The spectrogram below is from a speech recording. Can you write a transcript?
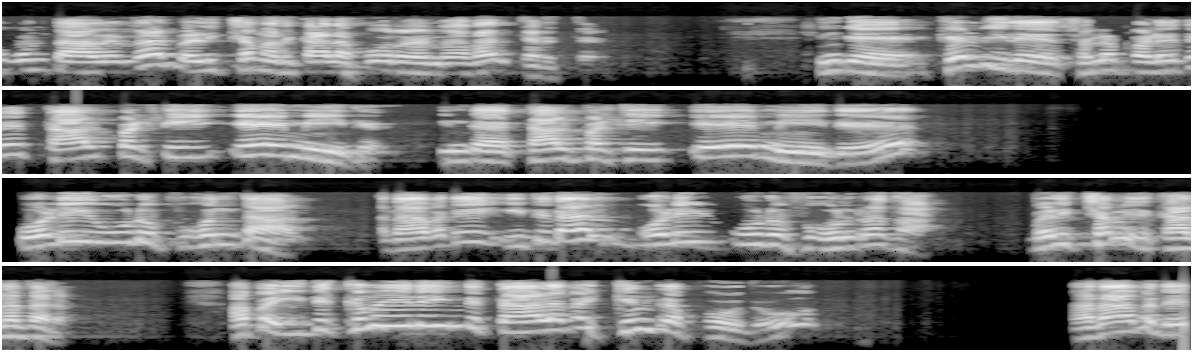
புகுந்தாள் என்றால் வெளிச்சம் அதுக்கால போறோம் என்றதான் கருத்து. இங்க கேள்வியில சொல்லப்படுது தாழ்பட்டி ஏ மீது. இந்த தாழ்பட்டி ஏ மீது ஒளி ஊடு புகுந்தால் அதாவது இதுதான் ஒளி ஊடு புகுன்றதா வெளிச்சம் இது கலபரம் அப்ப இதுக்கு மேலே இந்த தாளை வைக்கின்ற போது அதாவது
